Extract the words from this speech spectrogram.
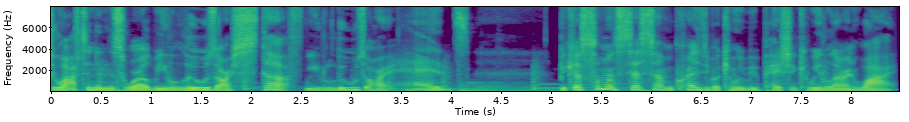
Too often in this world, we lose our stuff, we lose our heads because someone says something crazy, but can we be patient? Can we learn why?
